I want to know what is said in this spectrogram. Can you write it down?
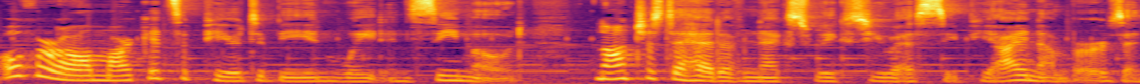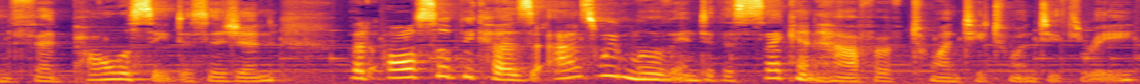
Overall, markets appear to be in wait and see mode, not just ahead of next week's US CPI numbers and Fed policy decision, but also because as we move into the second half of 2023,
